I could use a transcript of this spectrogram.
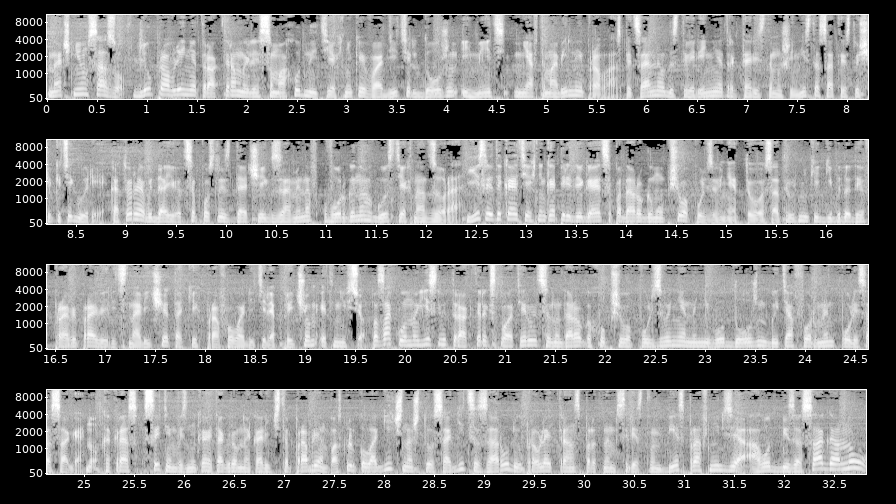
Начнем с АЗОВ. Для управления трактором или самоходной техникой водитель должен иметь не автомобильные права, а специальное удостоверение тракториста-машиниста соответствующей категории, которое выдается после сдачи экзаменов в органах гостехнадзора. Если такая техника передвигается по дорогам общего пользования, то сотрудники ГИБДД вправе проверить наличие таких прав у водителя водителя. Причем это не все. По закону, если трактор эксплуатируется на дорогах общего пользования, на него должен быть оформлен полис ОСАГО. Но как раз с этим возникает огромное количество проблем, поскольку логично, что садиться за руль и управлять транспортным средством без прав нельзя. А вот без ОСАГО, ну,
